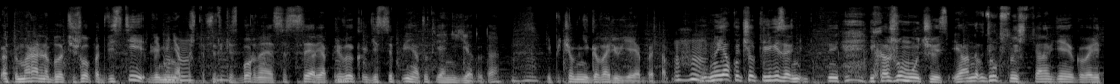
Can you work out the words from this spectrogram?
это морально было тяжело подвести для меня, потому что все-таки сборная СССР, я привык к дисциплине, а тут я не еду, да? И причем не говорю ей об этом. И, ну, я включил телевизор и, и хожу, мучаюсь. И она вдруг слышит, она мне говорит,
